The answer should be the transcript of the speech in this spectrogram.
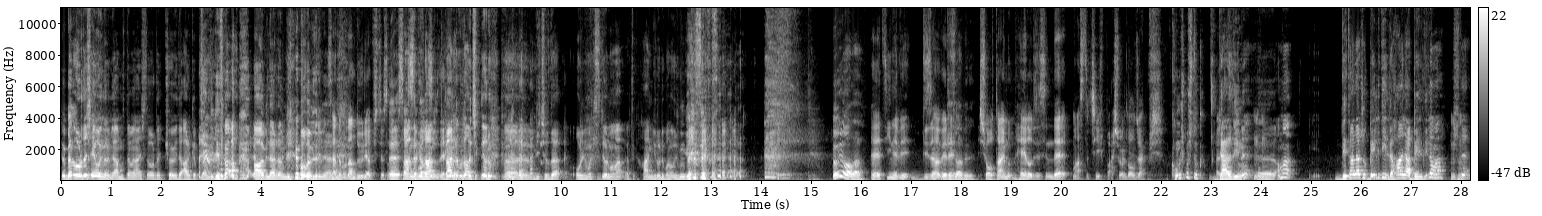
ben orada şey oynarım ya muhtemelen işte orada köyde arka planda gezen abilerden biri olabilirim yani. Sen de buradan duyuru yap istiyorsan. evet, ben de buradan ben de buradan açıklıyorum. Ee, Witcher'da oynamak istiyorum ama artık hangi rolü bana uygun görürse. Öyle valla. Evet yine bir dizi haberi. Güzel haberi. Showtime'ın Halo dizisinde Master Chief başrolde olacakmış. Konuşmuştuk Evet. geldiğini ee, ama detaylar çok belli değildi. Hala belli değil ama işte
